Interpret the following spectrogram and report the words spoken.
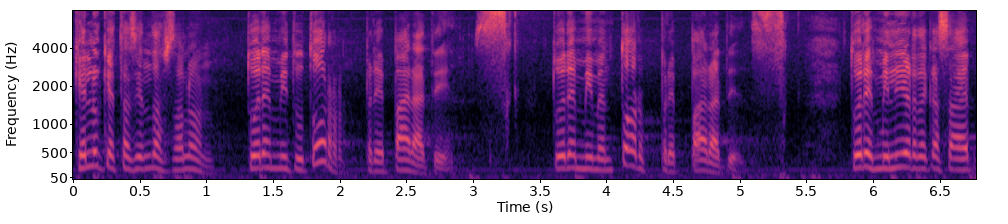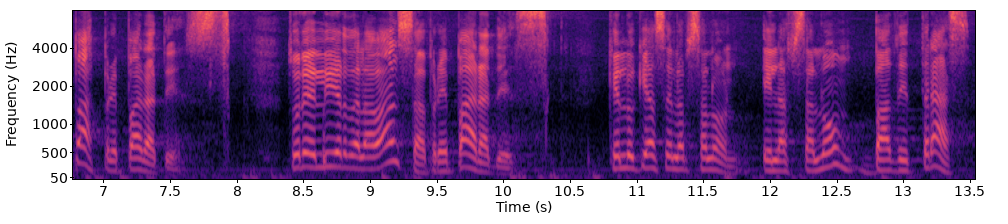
¿Qué es lo que está haciendo Absalón? Tú eres mi tutor, prepárate. Tú eres mi mentor, prepárate. Tú eres mi líder de casa de paz, prepárate. Tú eres el líder de alabanza, prepárate. ¿Qué es lo que hace el Absalón? El Absalón va detrás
